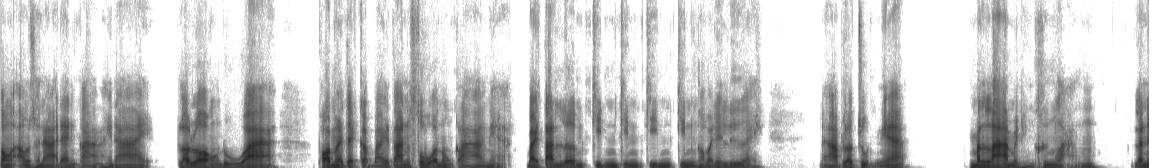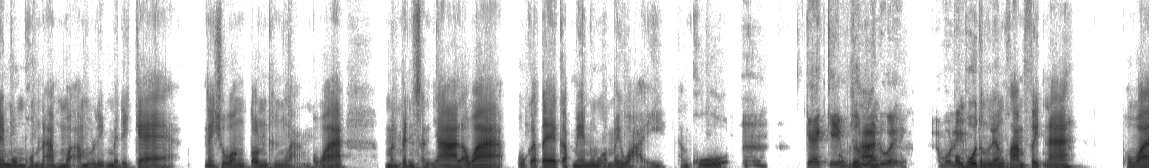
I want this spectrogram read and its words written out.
ต้องเอาชนะแดนกลางให้ได้ แล้วลองดูว่าพอแมนยูกับไบรตันสู้กันตรงกลางเนี่ยไบรตันเริ่มกินกินกินกินเข้าไปเรื่อยๆนะครับ แล้วจุดเนี้ยมันลามไปถึงครึ่งหลัง แล้วในมุมผมนะ ผมว่า Amorim ไม่ได้แก้ในช่วงต้นครึ่งหลัง เพราะว่ามันเป็นสัญญาณแล้วว่า Ugarte กับ Menu อะไม่ไหวทั้งคู่อืมแก้เกผมมพูดถึงช้าเรื่องด้วยผม Amorim พูดถึงเรื่องความฟิตนะ เพราะว่า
